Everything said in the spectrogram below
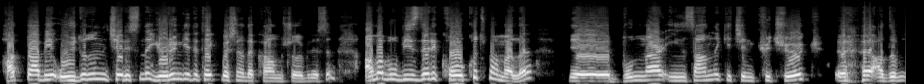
Hatta bir uydunun içerisinde yörüngede tek başına da kalmış olabilirsin. Ama bu bizleri korkutmamalı. E, bunlar insanlık için küçük adım,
